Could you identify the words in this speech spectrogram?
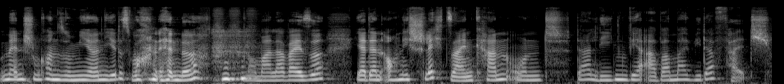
Menschen konsumieren jedes Wochenende normalerweise, ja dann auch nicht schlecht sein kann und da liegen wir aber mal wieder falsch.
